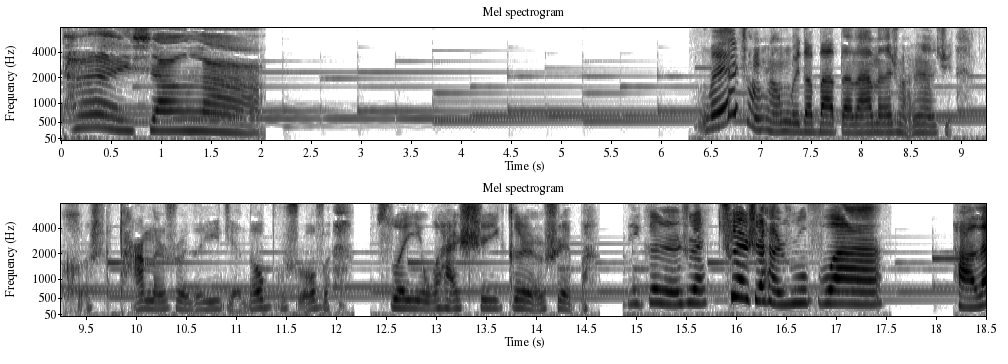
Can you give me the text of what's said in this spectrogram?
太香啦。我也常常回到爸爸妈妈的床上去，可是他们睡得一点都不舒服，所以我还是一个人睡吧。一个人睡确实很舒服啊。好了，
